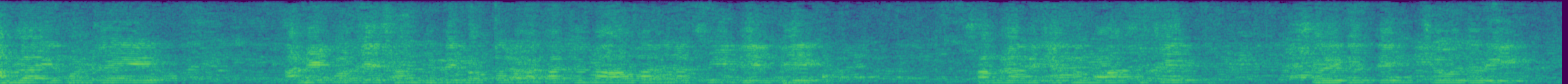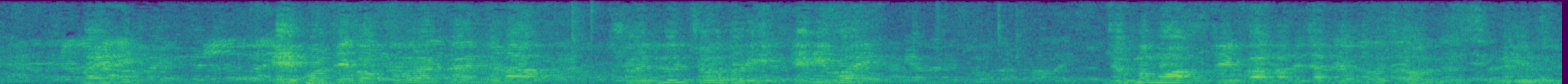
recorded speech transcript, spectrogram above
আমরা এই পর্যায়ে আমি পর্যায়ে সংক্ষেপে বক্তব্য রাখার জন্য আহ্বান জানাচ্ছি বিএনপির সংগ্রামী যুগ্ম মহাসচিব শহীদুদ্দিন চৌধুরী ভাইকে। এই পর্যায়ে বক্তব্য রাখবেন জনাব শহীদুদ্দিন চৌধুরী, এনি ভাই। যুগ্ম মহাসচিব বাংলাদেশ জাতীয় দল। বিএনপি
